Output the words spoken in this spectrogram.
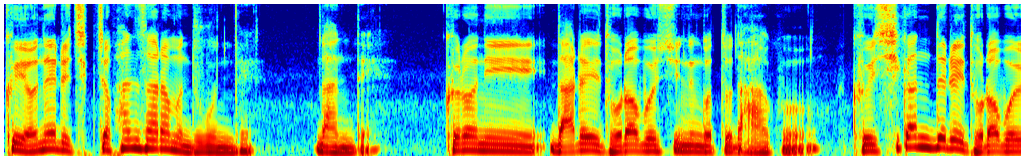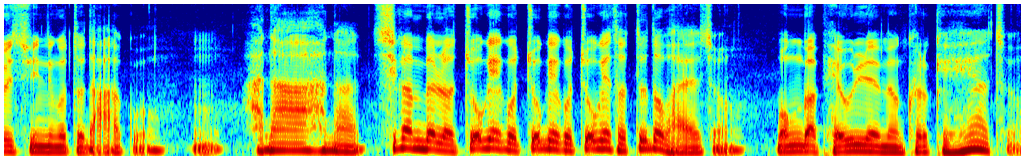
그 연애를 직접 한 사람은 누군데? 난데. 그러니 나를 돌아볼 수 있는 것도 나고 그 시간들을 돌아볼 수 있는 것도 나고 어, 하나하나 시간별로 쪼개고 쪼개고 쪼개서 뜯어봐야죠. 뭔가 배우려면 그렇게 해야죠.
